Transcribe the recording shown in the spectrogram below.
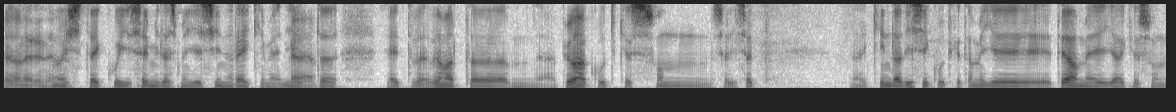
erinev. mõiste kui see, millest meie siin räägime, nii ja, et et vähemalt pühakud, kes on sellised kindlad isikud, keda meie teame ja kes on,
